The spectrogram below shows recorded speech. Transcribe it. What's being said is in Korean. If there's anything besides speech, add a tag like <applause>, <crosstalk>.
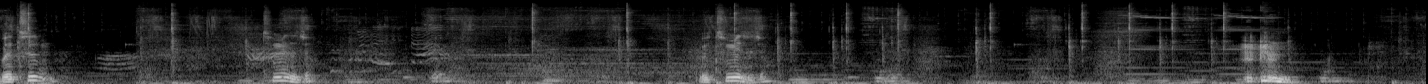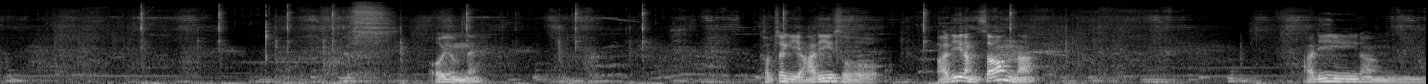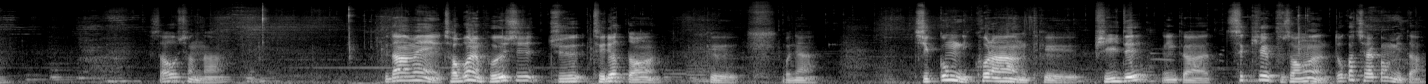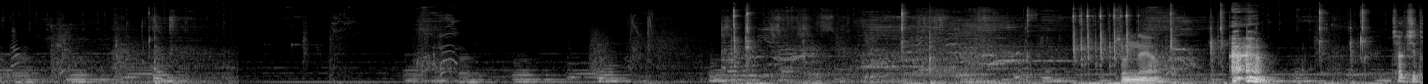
왜 투... 투미드죠? 왜 투미드죠? <clears throat> 어이없네 갑자기 아리에서 아리랑 싸웠나? 아리랑 싸우셨나? 그 다음에 저번에 보여드렸던 그 뭐냐 직공 니코랑 그 빌드 그러니까 스킬 구성은 똑같이 할 겁니다.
